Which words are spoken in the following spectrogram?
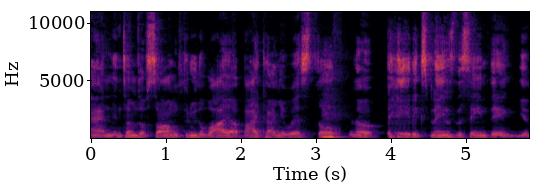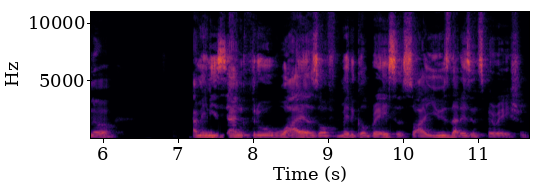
And in terms of song, Through the Wire by Kanye West, still, you know, it explains the same thing, you know? I mean, he sang through wires of medical braces. So I use that as inspiration.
